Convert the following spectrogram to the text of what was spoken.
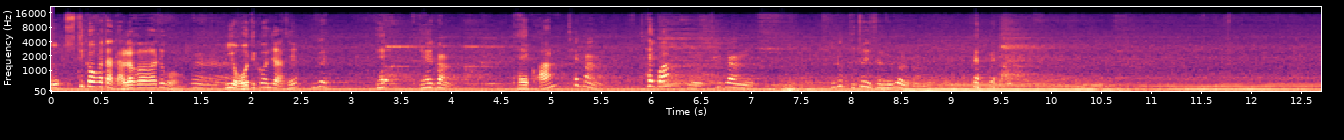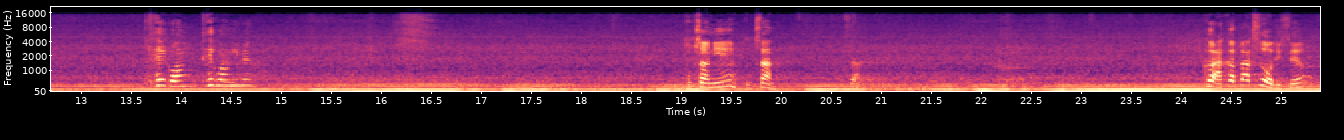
이 스티커가 다 날라가가지고 예, 이게 어디 건지 아세요? 이거 대, 대광, 대광? 태광, 태광? 그 태광 이거 붙어 있었는 게 얼마? 태광? 태광이면 국산이에요? 국산. 그 아까 박스 어디 있어요?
